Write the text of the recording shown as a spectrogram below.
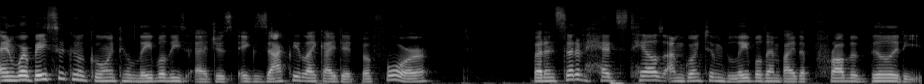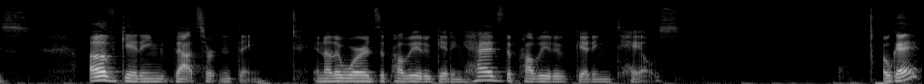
and we're basically going to label these edges exactly like I did before but instead of heads, tails, I'm going to label them by the probabilities of getting that certain thing. In other words, the probability of getting heads, the probability of getting tails. Okay?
